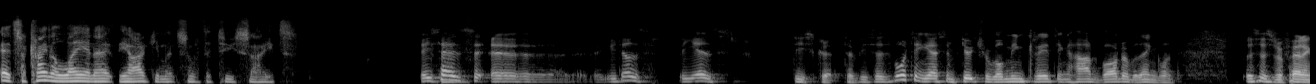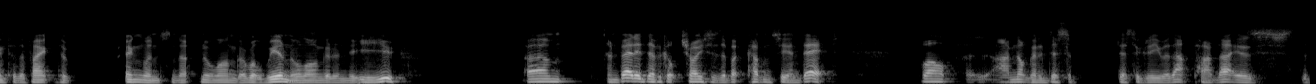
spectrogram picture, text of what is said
it's a kind of laying out the arguments of the two sides. He says uh, he does. He is descriptive. He says voting yes in future will mean creating a hard border with England. This is referring to the fact that England's not, no longer. Well, we're no longer in the EU, um, and very difficult choices about currency and debt. Well, uh, I'm not going to dis disagree with that part. That is the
